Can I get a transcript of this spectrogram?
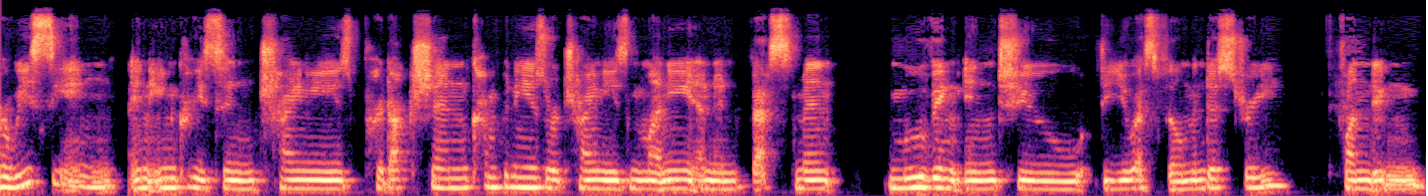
are we seeing an increase in chinese production companies or chinese money and investment moving into the us film industry funding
